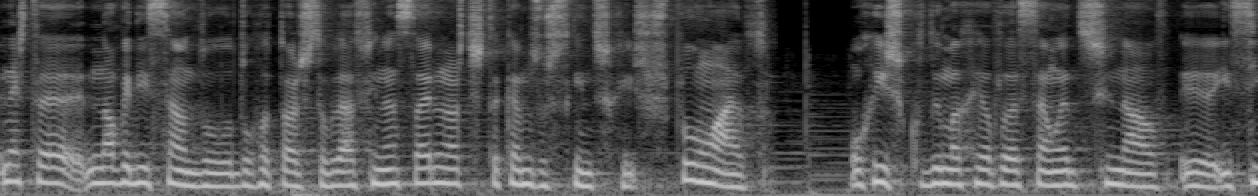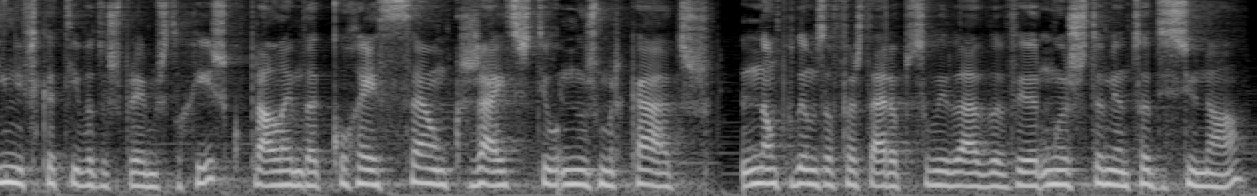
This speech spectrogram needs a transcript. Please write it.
nesta nova edição do, do relatório de estabilidade financeira, nós destacamos os seguintes riscos. Por um lado, o risco de uma revelação adicional eh, e significativa dos prémios de risco, para além da correção que já existiu nos mercados, não podemos afastar a possibilidade de haver um ajustamento adicional.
